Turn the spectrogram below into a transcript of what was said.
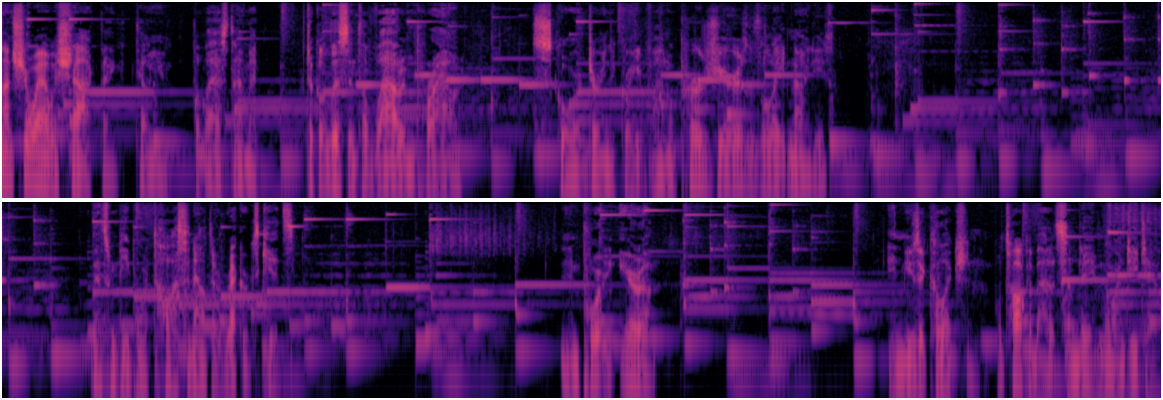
Not sure why I was shocked. I tell you, the last time I took a listen to Loud and Proud, scored during the great vinyl purge years of the late 90s. That's when people were tossing out their records, kids. An important era in music collection. We'll talk about it someday more in detail.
